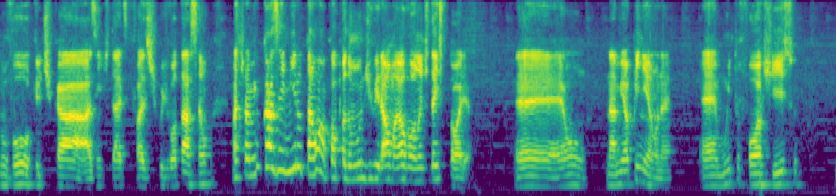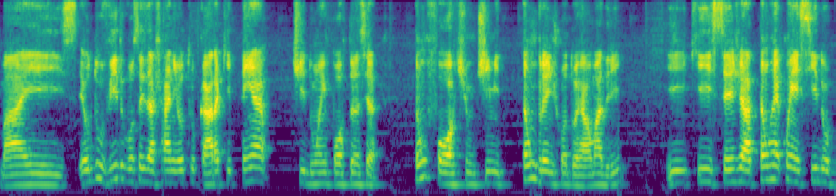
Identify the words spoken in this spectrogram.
não vou criticar as entidades que fazem esse tipo de votação. Mas para mim o Casemiro tá uma Copa do Mundo de virar o maior volante da história. É, é um, na minha opinião, né? É muito forte isso, mas eu duvido vocês acharem outro cara que tenha tido uma importância tão forte, um time tão grande quanto o Real Madrid e que seja tão reconhecido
